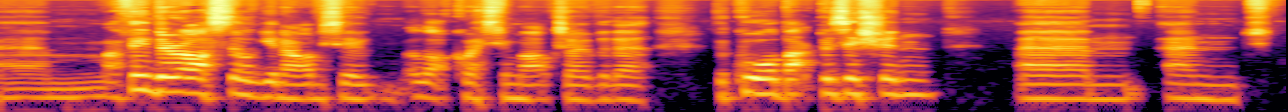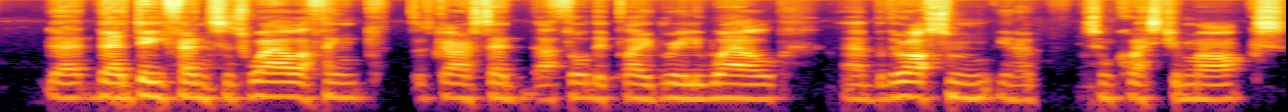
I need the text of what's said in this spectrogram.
um, I think there are still, you know, obviously a lot of question marks over the the quarterback position um, and their, their, defense as well. I think, as Gareth said, I thought they played really well, uh, but there are some, you know, some question marks.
